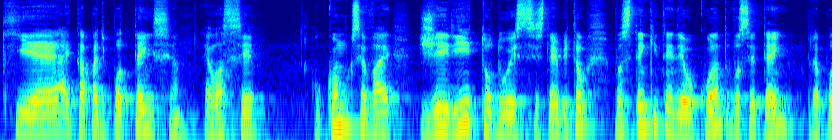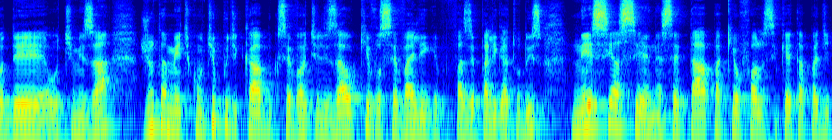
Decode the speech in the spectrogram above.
que é a etapa de potência, é o AC o como que você vai gerir todo esse sistema. Então, você tem que entender o quanto você tem para poder otimizar, juntamente com o tipo de cabo que você vai utilizar, o que você vai fazer para ligar tudo isso nesse AC, nessa etapa que eu falo assim, que é a etapa de,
